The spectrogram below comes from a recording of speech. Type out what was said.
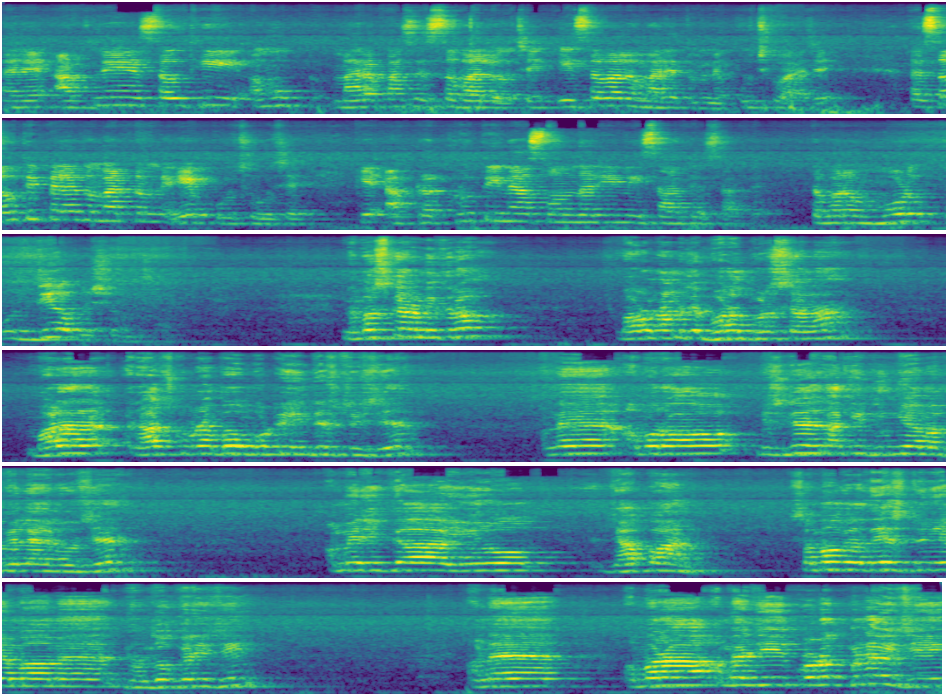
અને આપને સૌથી અમુક મારા પાસે સવાલો છે. એ સવાલો મારે તમને પૂછવા છે. સૌથી પહેલા તો મારે તમને એ પૂછવું છે કે આ પ્રકૃતિના સૌંદર્યની સાથે સાથે તમારો મૂળ ઉદ્યોગ શું છે? નમસ્કાર મિત્રો. મારું નામ છે ભરત ભરસાણા. મારા રાજકોટમાં બહુ મોટી ઇન્ડસ્ટ્રી છે. અને અમારો બિઝનેસ આખી દુનિયામાં ફેલાયેલો છે. અમેરિકા, યુરોપ જાપાન સમગ્ર દેશ દુનિયામાં અમે ધંધો કરી છીએ અને અમારા અમે જે પ્રોડક્ટ બનાવી છીએ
